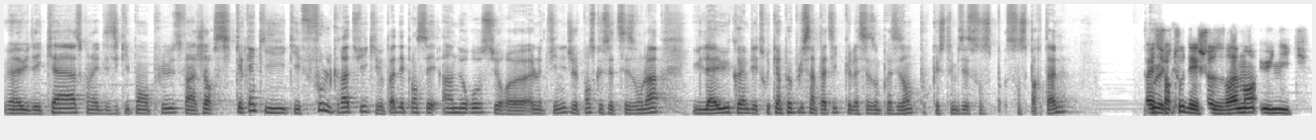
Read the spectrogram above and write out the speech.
on a eu des casques, on a eu des équipements en plus. Enfin, genre si quelqu'un qui, qui, est full gratuit, qui veut pas dépenser 1 euro sur Halo Infinite, je pense que cette saison-là, il a eu quand même des trucs un peu plus sympathiques que la saison précédente pour customiser son, son Spartan. Ouais, surtout des choses vraiment uniques.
